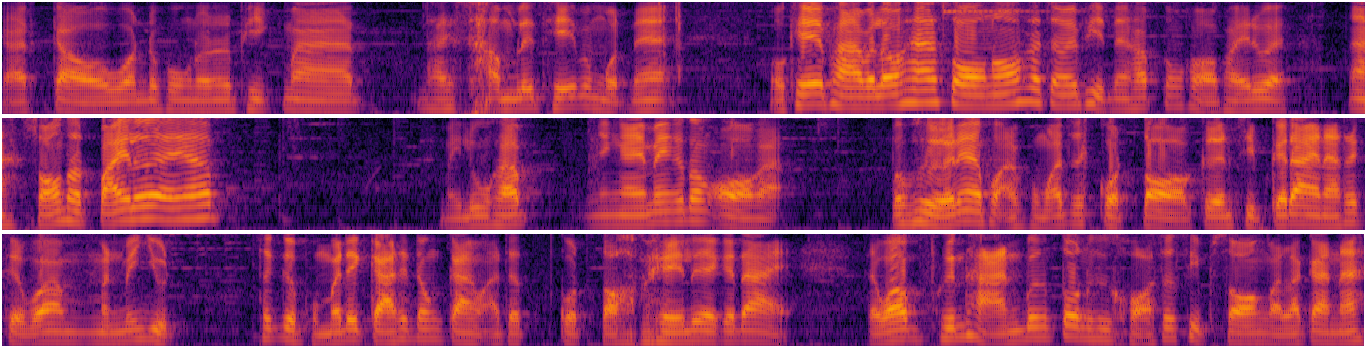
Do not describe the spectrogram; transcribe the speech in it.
การ์ดเก่าวันดพงศ์ดนพิกมาได้ซ้ำเลยเทปไปหมดนะฮะโอเคผ่านไปแล้ว5ซองเนาะถ้าจะไม่ผิดนะครับต้องขออภัยด้วยอะซองถัดไปเลยครับ ไม่รู้ครับ ยังไงแม่งก็ต้องออกอะ่ะเผื่อเนี่ยผมผมอาจจะกดต่อเกิน 10 ก็ได้นะ ถ้าเกิดว่ามันไม่หยุด ถ้าเกิดผมไม่ได้การที่ต้องการผมอาจจะกดต่อไปเรื่อยก็ได้ แต่ว่าพื้นฐานเบื้องต้นคือขอสักสิบซองก่อนแล้วกันนะ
